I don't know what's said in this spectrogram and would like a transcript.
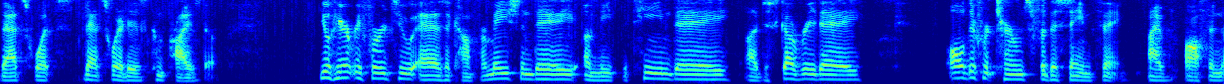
That's what's that's what it is comprised of. You'll hear it referred to as a confirmation day, a meet the team day, a discovery day, all different terms for the same thing. I've often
